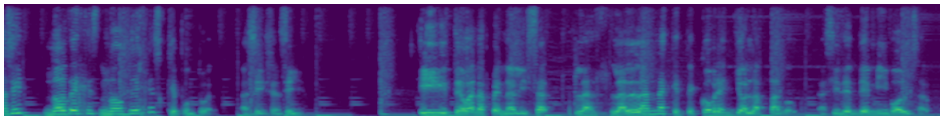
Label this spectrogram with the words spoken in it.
Así, no dejes, no dejes que puntúen. Así, sencillo. Y te van a penalizar. La, la lana que te cobren, yo la pago, güey. Así de, de mi bolsa, güey.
